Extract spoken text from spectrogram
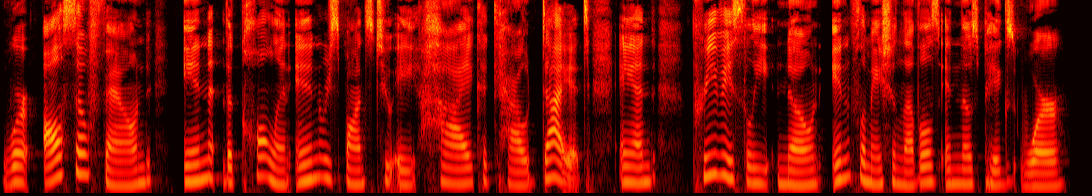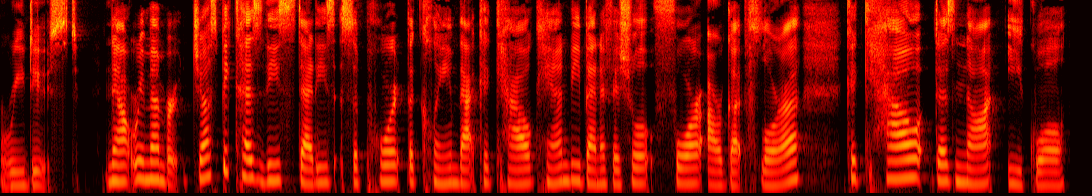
were also found in the colon in response to a high cacao diet. And previously known inflammation levels in those pigs were reduced. Now, remember, just because these studies support the claim that cacao can be beneficial for our gut flora, cacao does not equal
